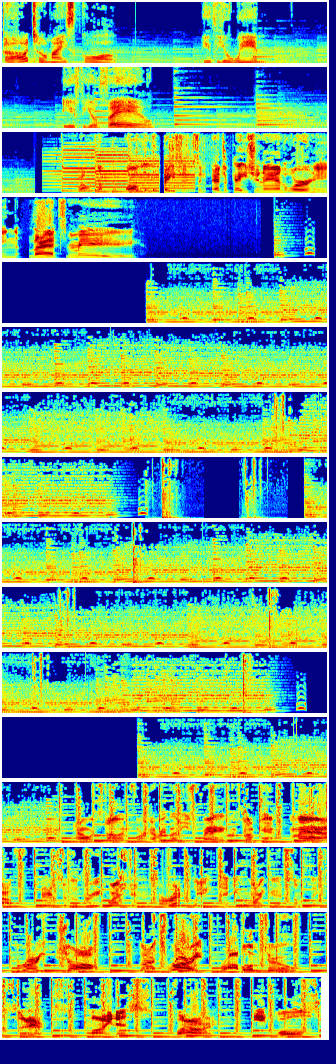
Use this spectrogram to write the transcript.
Go to my school. If you win, if you fail. Welcome to Baldi's Basics in Education and Learning. That's me. Time for everybody's favorite subject, math. Answer the three questions correctly and you might get something. Great job! That's right! Problem two. Six minus five equals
